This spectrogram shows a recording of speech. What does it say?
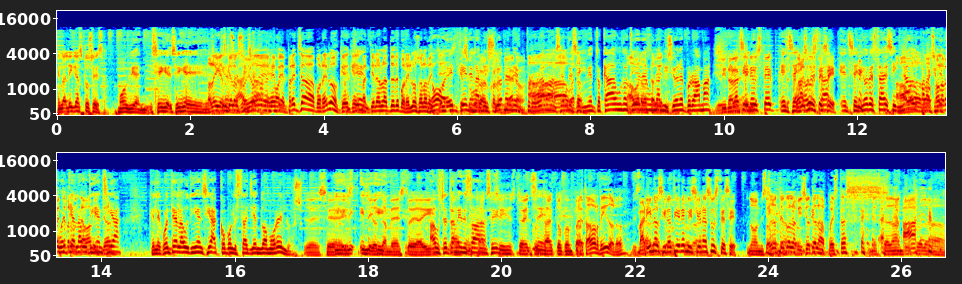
en la Liga Escocesa. Muy bien, sigue, sigue. Hola, y es que lo sigue- cogió de jefe de prensa Morelos, que, mantiene hablando de Morelos solamente. No, él tiene la misión en el programa, Ah, hacerle bueno. seguimiento. Cada uno Ah, tiene bueno, una bien. misión en el programa. Si no la tiene usted, el señor, está, asústese. el señor está designado Ah, bueno, para no, que le cuente a la audiencia. Que le cuente a la audiencia cómo le está yendo a Morelos. Sí, Y- y- yo y- también estoy ahí. Ah, usted también está, contacto, sí. Sí, estoy en Sí. contacto con Pero está dormido, ¿no? Marino, si no tiene toda- misión, asústese. No, me está Yo tengo la misión de las apuestas. Me está dando Ah. toda,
